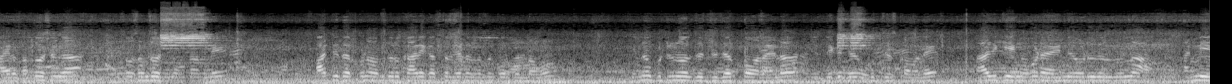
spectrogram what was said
ఆయన సంతోషంగా ఎంతో సంతోషంగా ఉండాలని పార్టీ తరఫున అందరూ కార్యకర్తలు లీడర్లందరూ కోరుకుంటున్నాము. ఎన్నో పుట్టినరోజు జరుపుకోవాలి ఆయన దగ్గర దగ్గర గుర్తు చేసుకోవాలి. రాజకీయంగా కూడా ఎన్ని అడుగులున్నా అన్ని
